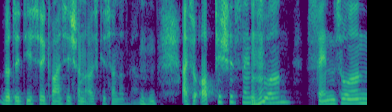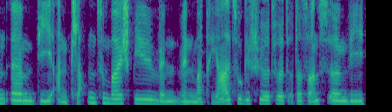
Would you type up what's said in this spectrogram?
würde diese quasi schon ausgesondert werden. Mhm. Also optische Sensoren, mhm. Sensoren, ähm, die an Klappen zum Beispiel, wenn, wenn Material zugeführt wird oder sonst irgendwie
